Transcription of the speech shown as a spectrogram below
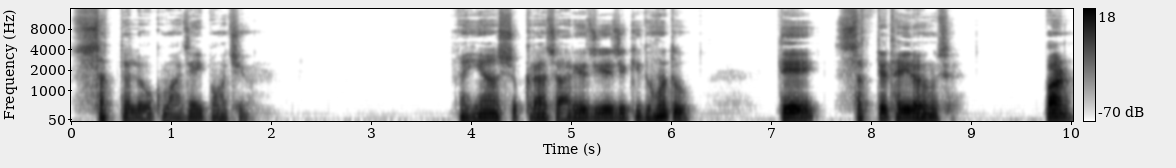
સત્યલોકમાં જઈ પહોંચ્યું. અહીંયા શુક્રાચાર્યજીએ જે કીધું હતું, તે સત્ય થઈ રહ્યું છે. પણ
